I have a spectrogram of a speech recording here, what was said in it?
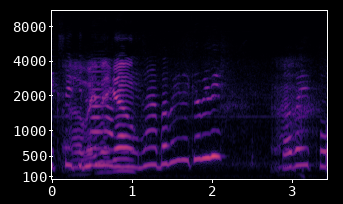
Mama. Ah. Ah, na ikaw. nila. Na ikaw, baby. Babay po.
